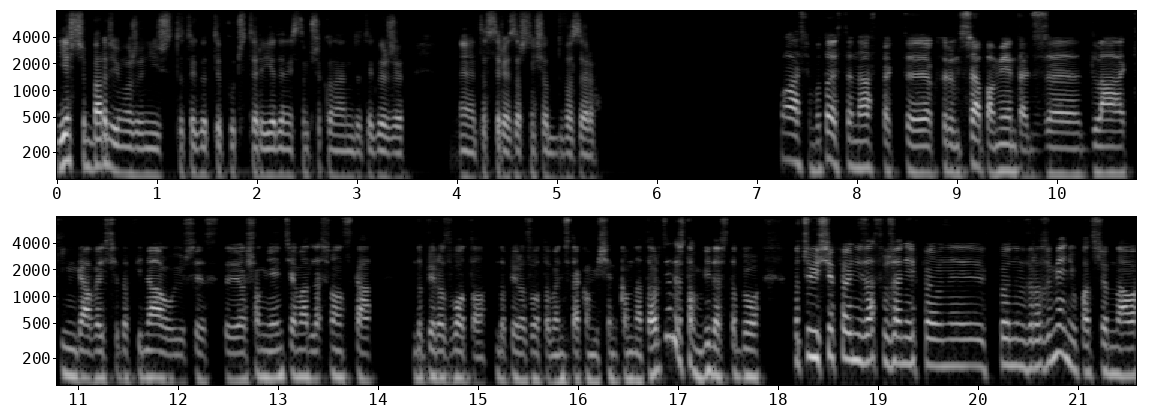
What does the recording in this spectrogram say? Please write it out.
jeszcze bardziej może niż do tego typu 4-1 jestem przekonany do tego, że e, ta seria zacznie się od 2-0. Właśnie, bo to jest ten aspekt, e, o którym trzeba pamiętać, że dla Kinga wejście do finału już jest osiągnięciem, a dla Śląska dopiero złoto, dopiero złoto będzie taką misienką na torcie. Zresztą widać to było oczywiście w pełni zasłużenie i w, pełny, w pełnym zrozumieniu patrzyłem na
